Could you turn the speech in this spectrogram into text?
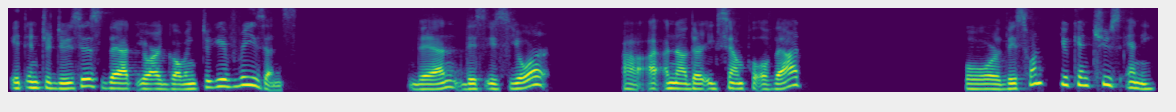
It introduces that you are going to give reasons. Then this is your uh, another example of that. Or this one, you can choose any.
